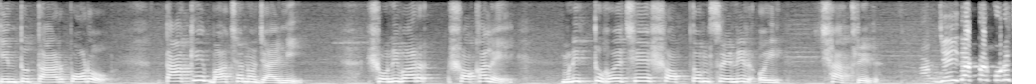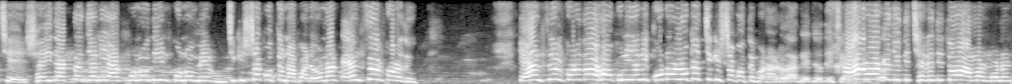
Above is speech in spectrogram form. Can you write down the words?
কিন্তু তারপরও তাকে বাঁচানো যায়নি। শনিবার সকালে মৃত্যু হয়েছে সপ্তম শ্রেণির ওই ছাত্রীর। যেই ডাক্তার করেছে সেই ডাক্তার জানি আর কোনোদিন কোনো মেয়ের চিকিৎসা করতে না পারে। ওনার ক্যান্সেল করে দিক। ক্যান্সেল করে দেওয়া হোক উনি জানি কোনো লোকের চিকিৎসা করতে পারে আরও আগে যদি আরও আগে যদি ছেড়ে দিত আমার বোনের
